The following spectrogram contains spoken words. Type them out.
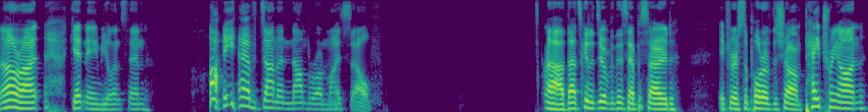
All right, get an ambulance then. I have done a number on myself. Uh, that's going to do it for this episode. If you're a supporter of the show on Patreon,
